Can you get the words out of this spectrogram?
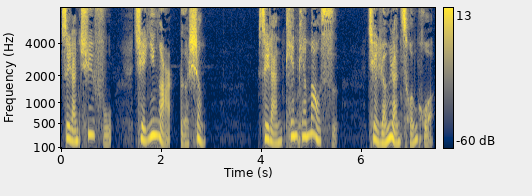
虽然屈服，却因而得胜；虽然天天冒死，却仍然存活。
